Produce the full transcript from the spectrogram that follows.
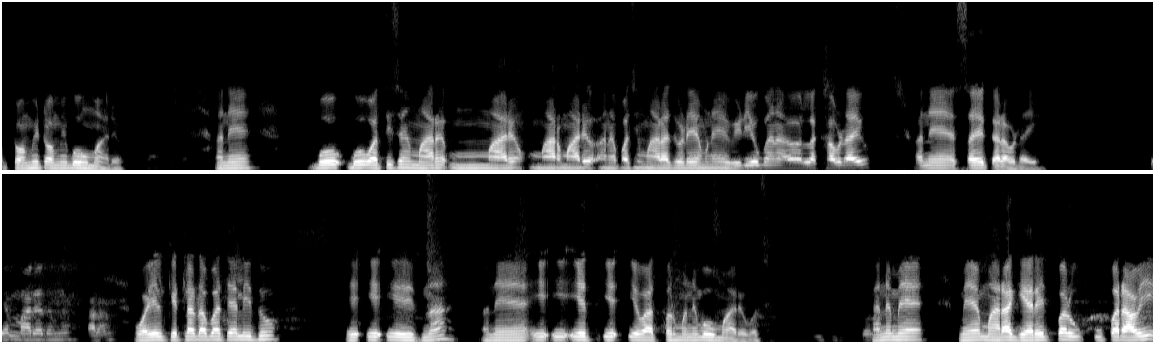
ટોમી ટોમી બહુ માર્યો. અને બહુ બહુ અતિશય માર માર્યો માર માર્યો અને પછી મારા જોડે એમણે વીડિયો બના લખાવડાયો અને સહી કરાવડાવી કેમ માર્યા તમને? કારણ? ઓઇલ કેટલા ડબ્બા ત્યાં લીધું? એ એ એ રીતના અને એ એ એ વાત પર મને બહુ માર્યો પછી. અને મેં મેં મારા ગેરેજ પર ઉપર આવી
